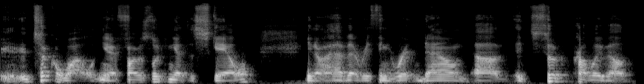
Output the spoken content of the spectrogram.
it took a while, you know, if I was looking at the scale, you know, I have everything written down. Uh, it took probably about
